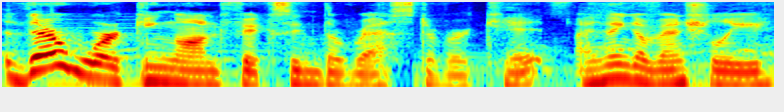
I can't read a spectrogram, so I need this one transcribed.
they're working on fixing the rest of her kit. I think eventually,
